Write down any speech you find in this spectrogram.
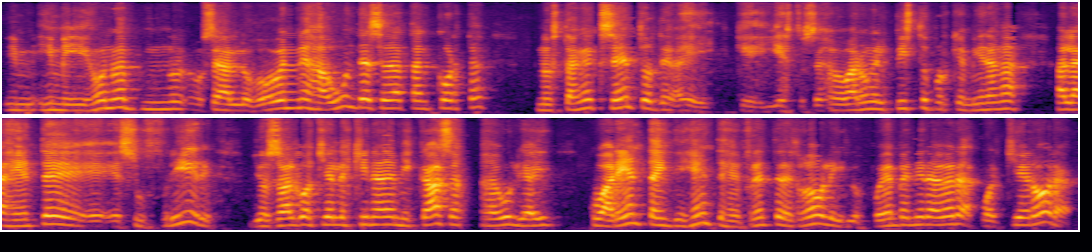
Y, y mi hijo no, es, o sea, los jóvenes aún de esa edad tan corta no están exentos de, que y esto se robaron el pisto porque miran a, a la gente eh, eh, sufrir. Yo salgo aquí a la esquina de mi casa, Raúl, y hay 40 indigentes enfrente del roble y los pueden venir a ver a cualquier hora,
